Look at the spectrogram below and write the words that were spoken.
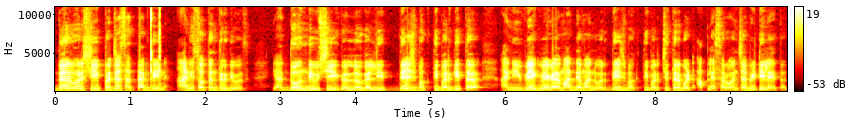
दरवर्षी प्रजासत्ताक दिन आणि स्वातंत्र्य दिवस. या दोन दिवशी गल्लोगल्लीत देशभक्तीपर गीतं आणि वेगवेगळ्या माध्यमांवर देशभक्तीपर चित्रपट आपल्या सर्वांच्या भेटीला येतात.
